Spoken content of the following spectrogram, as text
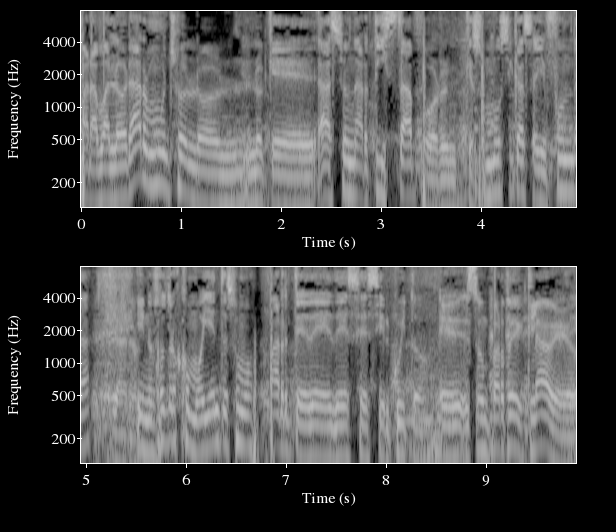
para valorar mucho lo, lo que hace un artista por que su música se difunda y nosotros como oyentes somos parte de, de ese circuito. Eh, son parte clave,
